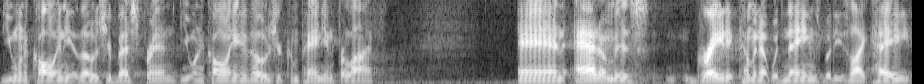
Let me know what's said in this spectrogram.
do you want to call any of those your best friend? Do you want to call any of those your companion for life? And Adam is great at coming up with names, but he's like, hey,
